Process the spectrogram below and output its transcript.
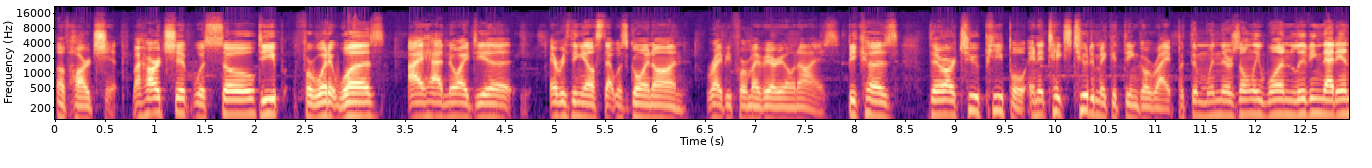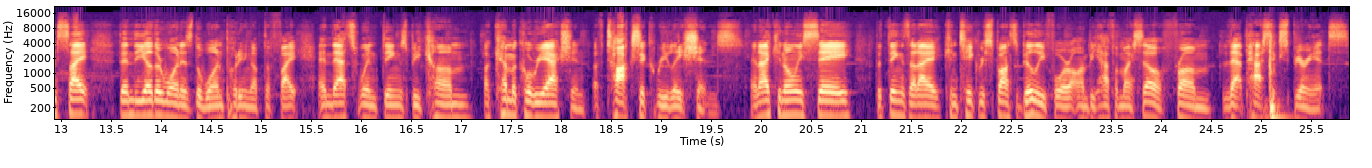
of hardship. My hardship was so deep for what it was, I had no idea everything else that was going on right before my very own eyes. Because there are two people, and it takes two to make a thing go right. But then when there's only one living that insight, then the other one is the one putting up the fight. And that's when things become a chemical reaction of toxic relations. And I can only say the things that I can take responsibility for on behalf of myself from that past experience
